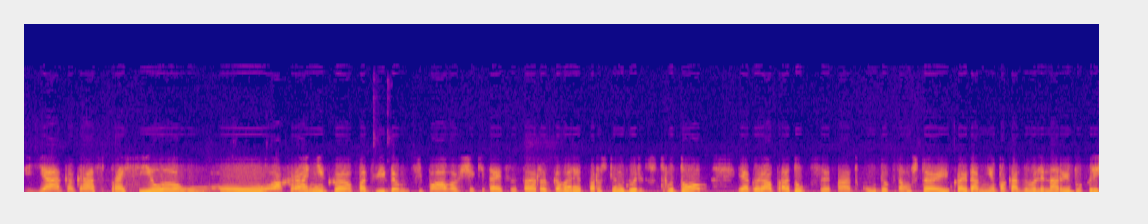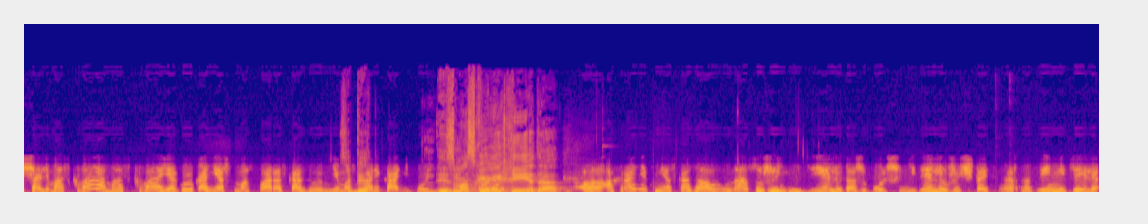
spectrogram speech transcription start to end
Я как раз спросила у охранника под видом, типа, а вообще китайцы-то разговаривают по-русски? Он говорит, с трудом. Я говорю, а продукция-то откуда? Потому что когда мне показывали на рыбу, кричали, Москва, Москва. Я говорю, конечно, Москва, рассказывай мне, Тебе- Москва-река, небось. Из Москвы реки, да. А, Охранник мне сказал, у нас уже неделю, даже больше недели, уже считайте, наверное, две недели,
